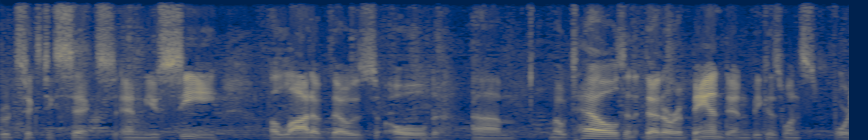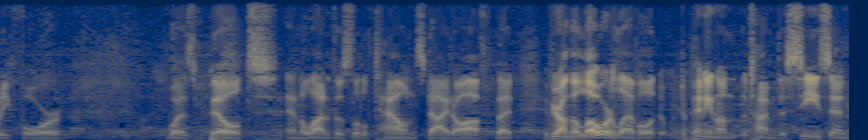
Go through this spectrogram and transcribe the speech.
Route 66. And you see a lot of those old um, motels and, that are abandoned because once 44 was built and a lot of those little towns died off. But if you're on the lower level, depending on the time of the season,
